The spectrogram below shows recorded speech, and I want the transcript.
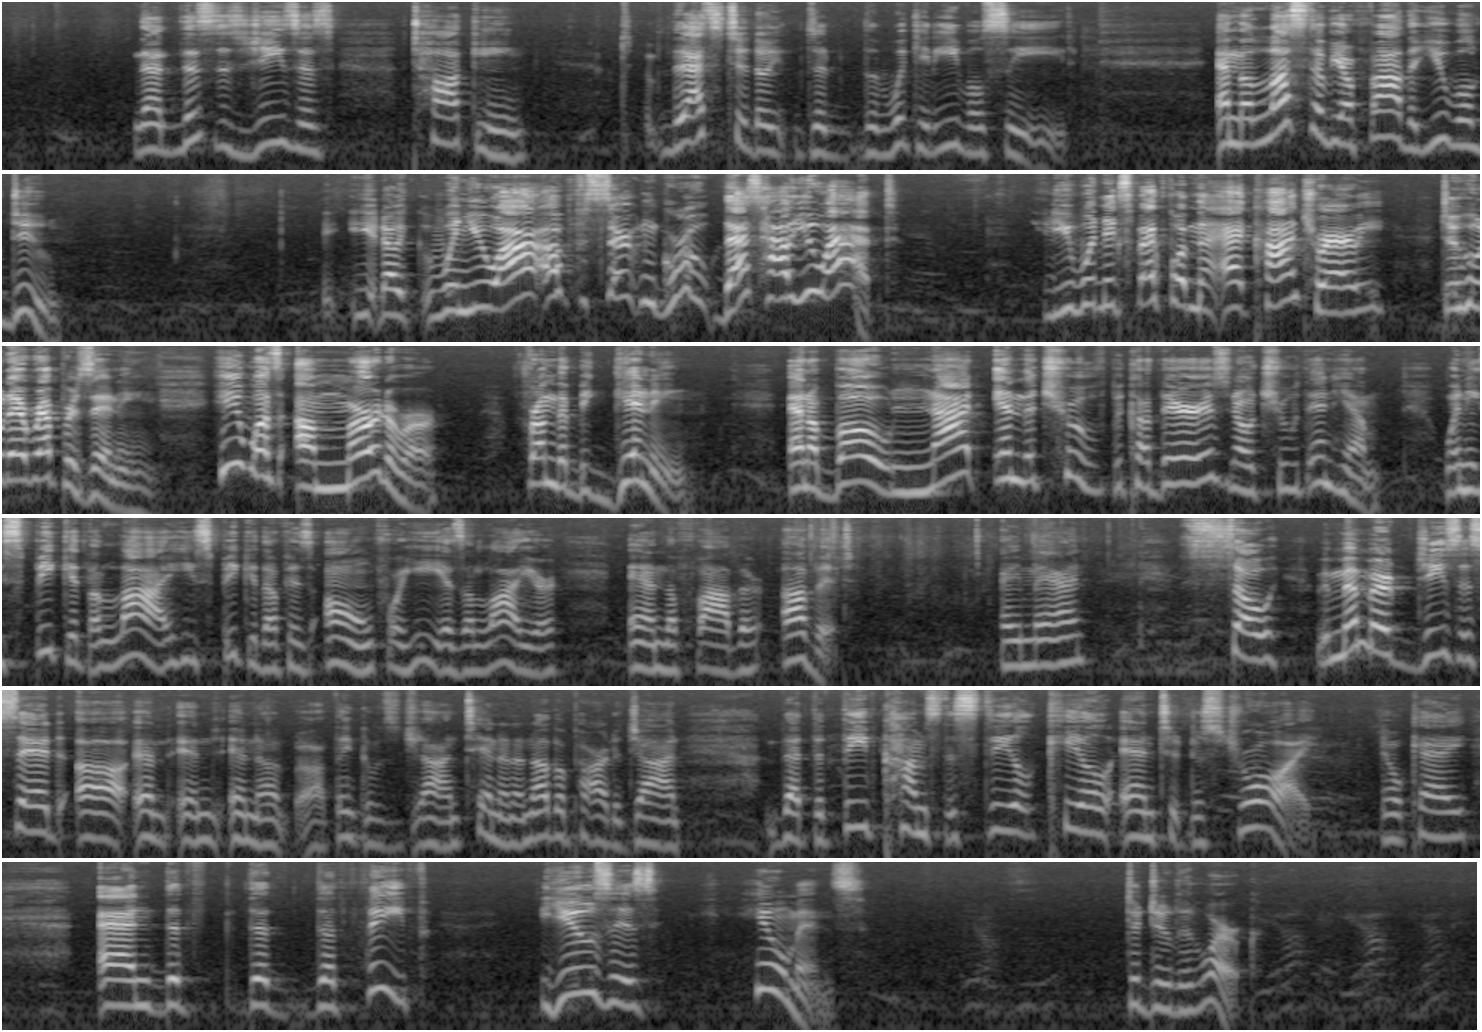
Now, this is Jesus talking. That's to the, the, the wicked evil seed. And the lust of your father you will do. You know, when you are of a certain group, that's how you act. You wouldn't expect for them to act contrary to who they're representing. He was a murderer from the beginning and abode not in the truth, because there is no truth in him. When he speaketh a lie, he speaketh of his own, for he is a liar and the father of it. Amen. So remember, Jesus said, uh, in, in, in uh, I think it was John 10, and another part of John, that the thief comes to steal, kill, and to destroy. Okay? And the, the, the thief uses humans to do the work.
